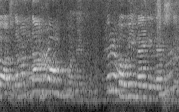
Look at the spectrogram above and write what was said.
Joo, tämä on tämän pakkonen. Tervo viimeinen näistä.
